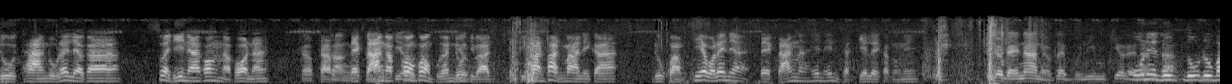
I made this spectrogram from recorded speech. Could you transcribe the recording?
ดูทางดูได้แล้วก็สวยดีนะข้องหนาพ่อนะครับครับต่างแตกต่างกับเที่ยวข้องข้องเผือนดูเที่ยวที่ว่าที่ผ่านผ่านมานี่ก็ ดูความเที่ยวอะไรเนี่ยแตกต่างนะเห็นเห็นชัดเจนเลยครับตรงนี้เที่ยวไดหน้าเนี่ยใส่ปุ๋ยนี้มันเที่ยวไดโอ้เนี่ยดูดูดูใบ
